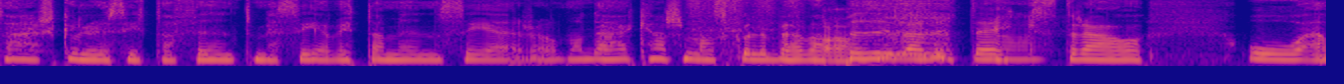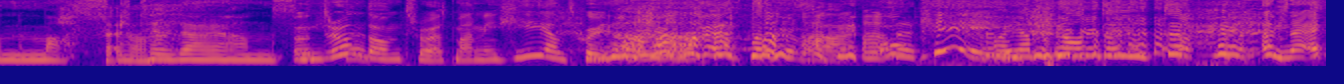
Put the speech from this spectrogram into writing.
där skulle det sitta fint med C-vitaminserum och där kanske man skulle behöva pila lite extra och, och en mask Ja. till det där ansiktet. Undrar om de tror att man är helt sjuk i huvudet. Okej! Ja, jag pratar ju inte högt. Nej,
